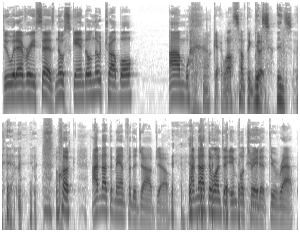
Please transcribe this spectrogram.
Do whatever he says. No scandal, no trouble. Um okay, well, something good. It's- it's- Look, I'm not the man for the job, Joe. I'm not the one to infiltrate it through rap.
